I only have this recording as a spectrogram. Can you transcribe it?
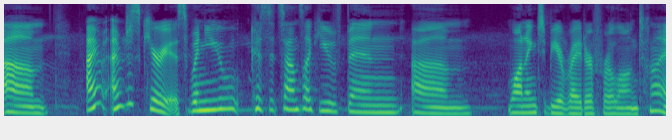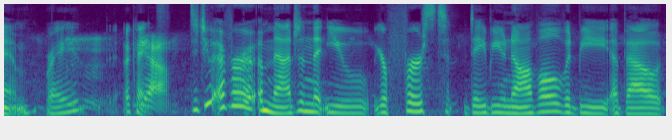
Um, I'm I'm just curious when you because it sounds like you've been um, wanting to be a writer for a long time, right? Okay. Yeah. Did you ever imagine that you your first debut novel would be about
